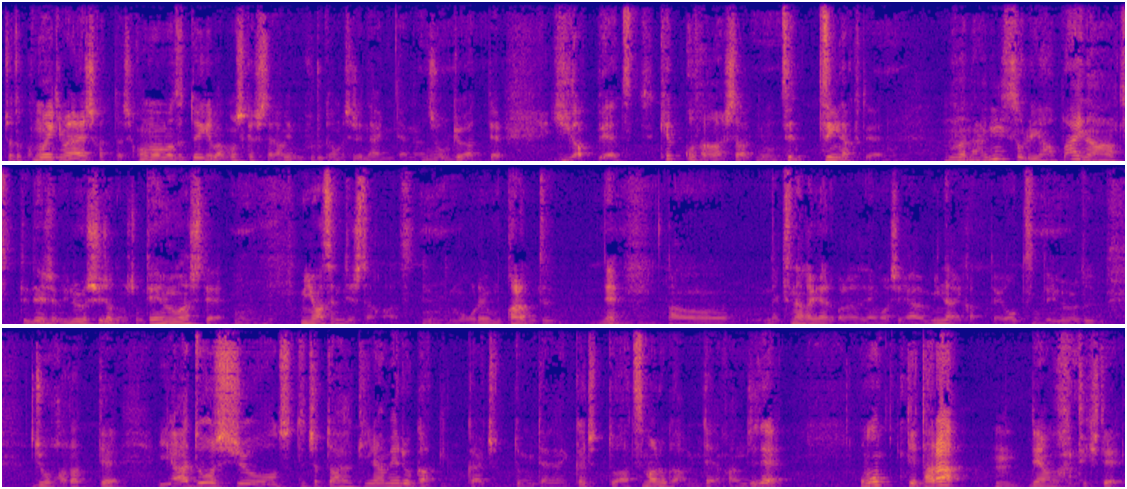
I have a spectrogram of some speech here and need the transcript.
ちょっと雲行きも怪しかったしこのままずっと行けばもしかしたら雨も降るかもしれないみたいな状況があって、やっべえっつって結構探したわけ全然いなくて、うわ何それやばいなっつってでいろいろ集落の人に電話して、うん。見ませんでしたかっつって、うん。もう俺からもずね、あのねつながりあるから電話して「いや見ないかったよ」っつってうん。いろいろと情報当たって「いやどうしよう」っつって「ちょっと諦めるか一回ちょっと」みたいな一回ちょっと集まるかみたいな感じで思ってたらうん。電話がかかってきて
